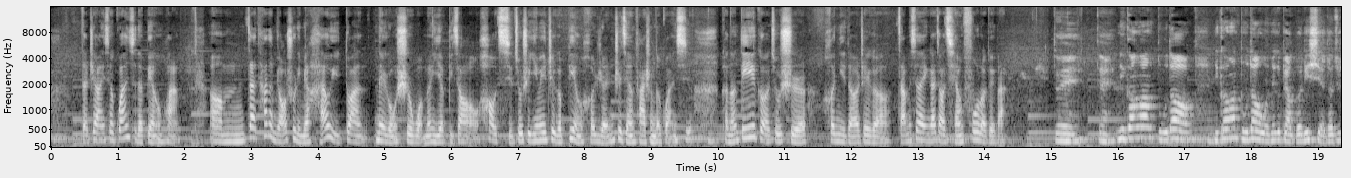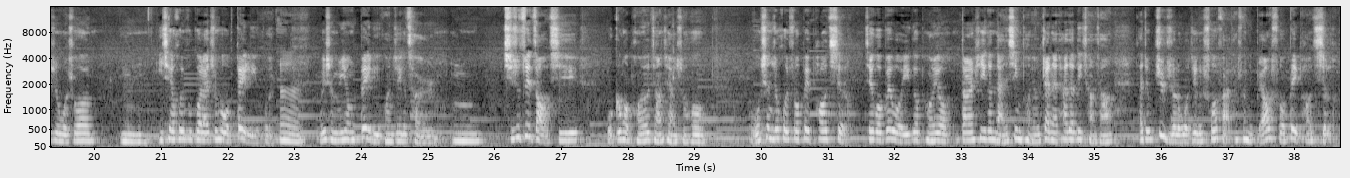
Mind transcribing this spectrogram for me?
的这样一些关系的变化。嗯，在他的描述里面还有一段内容是我们也比较好奇，就是因为这个病和人之间发生的关系。可能第一个就是和你的这个，咱们现在应该叫前夫了，对吧？对对，你刚刚读到，你刚刚读到我那个表格里写的，就是我说，嗯，一切恢复过来之后，我被离婚。嗯为什么用“被离婚”这个词儿？嗯，其实最早期我跟我朋友讲起来的时候，我甚至会说被抛弃了。结果被我一个朋友，当然是一个男性朋友，站在他的立场上，他就制止了我这个说法。他说：“你不要说被抛弃了，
